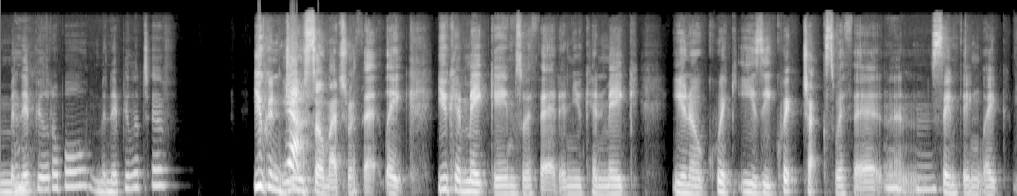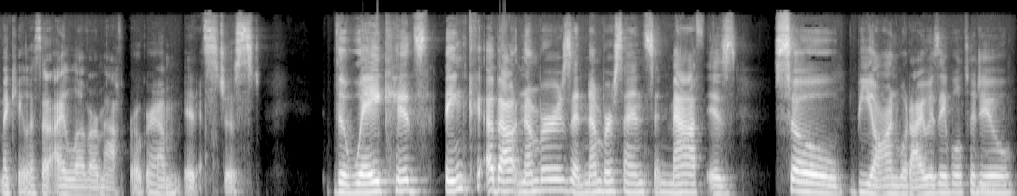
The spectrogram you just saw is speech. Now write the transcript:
manipulatable, manipulative. You can do so much with it. Like you can make games with it and you can make, you know, quick, easy, quick checks with it. And Mhm. same thing, like Mikayla said, I love our math program. It's just the way kids think about numbers and number sense and math is so beyond what I was able to do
